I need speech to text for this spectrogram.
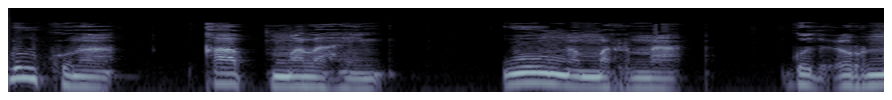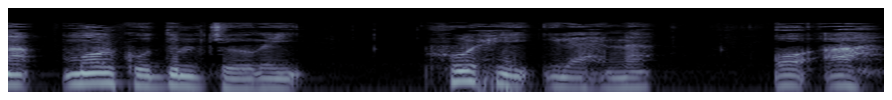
Dhulkuna qaab ma lahayn wuuna marnaa. Godcurna moolkuu dul joogay. Ruuxii ilaahna oo ah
